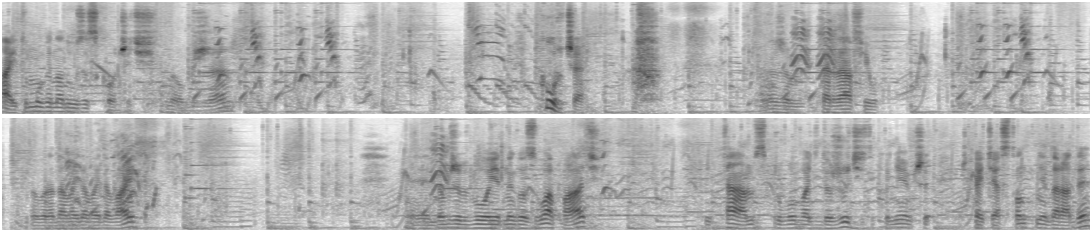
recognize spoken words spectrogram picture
A, i tu mogę na dół zeskoczyć. Dobrze. Kurczę. Żem trafił. Dobra, dawaj, dawaj, dawaj. E, Dobrze by było jednego złapać i tam spróbować dorzucić, tylko nie wiem czy... Czekajcie, a stąd nie da rady?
